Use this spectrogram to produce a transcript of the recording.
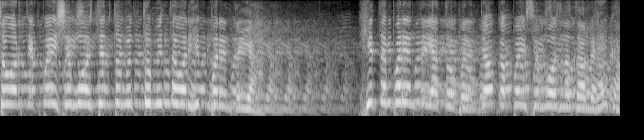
तवर ते पैसे मोजतील तुम्ही तुम्ही तवर हितपर्यंत या. हितपर्यंत या तोपर्यंत. तेव्हा का पैसे मोजणं चालू आहे का?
